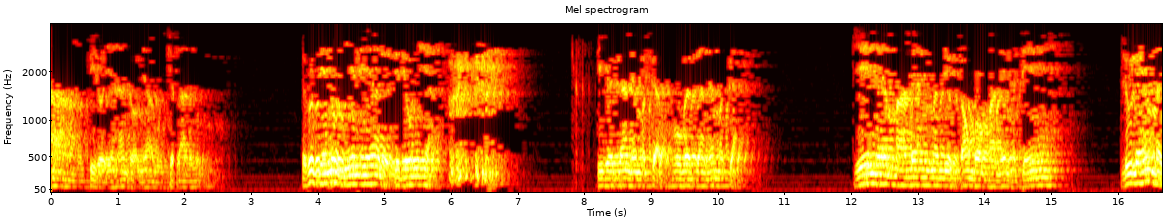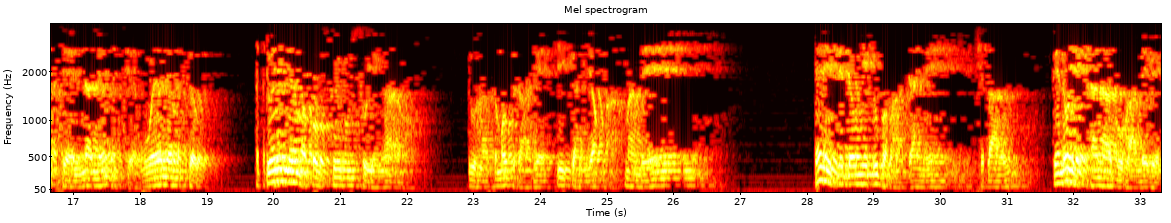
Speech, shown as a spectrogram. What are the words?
ပြီးတော့ယဟန်တော်များကိုချက်လာတယ်လို့တ ခုပြင်လို့မြင်နေရတဲ့တစ်တုံးကြီးဟာဒီဘက်ကလည်းမကတ်ဟိုဘက်ကလည်းမကတ်ပြင်းထဲမှာလည်းမမြုပ်ကောင်းပေါ်မှာလည်းမတင်လူလည်းမကျဲနတ်လည်းမကျဲဝဲလည်းမစုပ်အတွင်းလည်းမပုတ်ဆွေးဘူးဆိုရင်ကသူဟာသမုဒ္ဒရာရဲ့ဤကံရောက်မှာမှန်တယ်အဲ့ဒီတုံးကြီးဥပမာအတိုင်းပဲဖြစ်ပါလို့သင်တို့ရဲ့ခန္ဓာကိုယ်ဟာလည်းပဲ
